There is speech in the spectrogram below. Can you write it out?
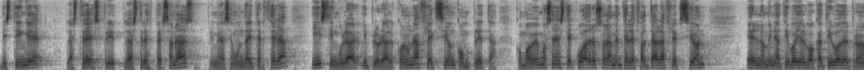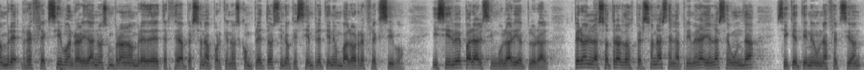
distingue las tres, las tres personas, primera, segunda y tercera, y singular y plural, con una flexión completa. Como vemos en este cuadro, solamente le falta la flexión el nominativo y el vocativo del pronombre reflexivo. En realidad no es un pronombre de tercera persona porque no es completo, sino que siempre tiene un valor reflexivo y sirve para el singular y el plural. Pero en las otras dos personas, en la primera y en la segunda, sí que tiene una flexión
